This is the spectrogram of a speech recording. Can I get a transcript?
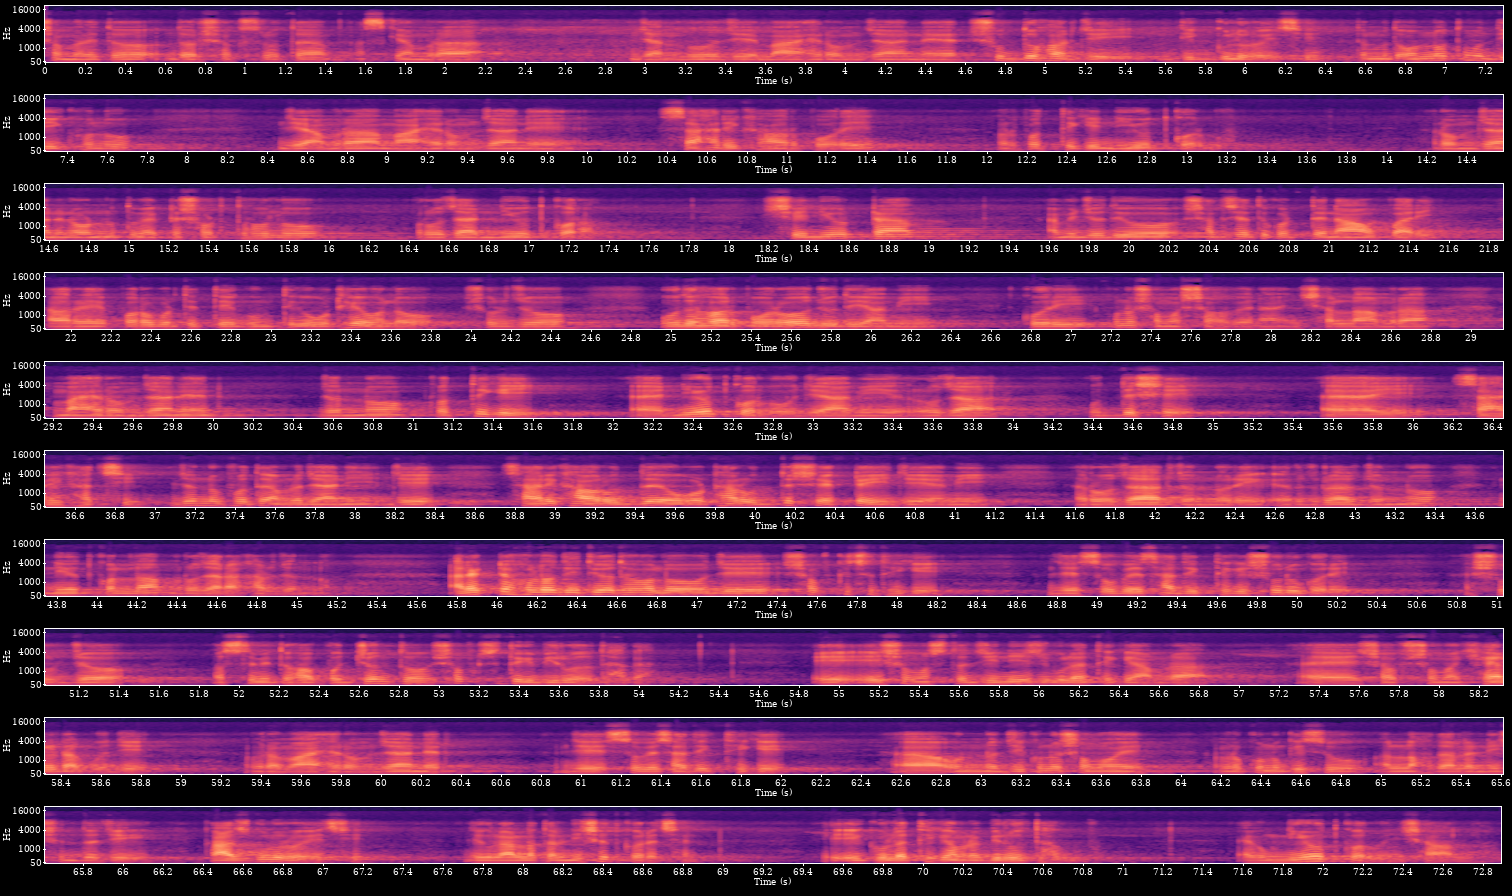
সম্মানিত দর্শক শ্রোতা, আজকে আমরা জানব যে মাহে রমজানের শুদ্ধ হওয়ার যেই দিকগুলো রয়েছে, তার মধ্যে অন্যতম দিক হলো যে আমরা মাহে রমজানে সাহারি খাওয়ার পরে আমরা প্রত্যেকে নিয়ত করব। রমজানের অন্যতম একটা শর্ত হলো রোজার নিয়ত করা সেই নিয়তটা আমি যদিও সাথে সাথে করতে নাও পারি, আর পরবর্তীতে ঘুম থেকে উঠে হলেও সূর্য উদয় হওয়ার পরও যদি আমি করি, কোনো সমস্যা হবে না। ইনশাল্লাহ আমরা মাহে রমজানের জন্য প্রত্যেকেই নিয়ত করব যে আমি রোজার উদ্দেশ্যে সাহারি খাচ্ছি। জন্য প্রতি আমরা জানি যে সাহারি খাওয়ার উদ্দে ওঠার উদ্দেশ্য একটাই যে আমি রোজার জন্য রোজার জন্য নিয়ত করলাম রোজা রাখার জন্য। আরেকটা হলো, দ্বিতীয়ত হলো যে সব কিছু থেকে, যে সোবে সাদিক থেকে শুরু করে, সূর্য অস্তমিত হওয়া পর্যন্ত সব কিছু থেকে বিরত থাকা। এই সমস্ত জিনিসগুলা থেকে আমরা সব সময় খেয়াল রাখব যে, আমরা মাহে রমজানের যে সোবে সাদিক থেকে অন্য যে কোনো সময়ে আমরা কোনো কিছু আল্লাহ তালা নিষিদ্ধ যে কাজগুলো রয়েছে, যেগুলো আল্লাহ তালা নিষেধ করেছেন, এগুলো থেকে আমরা বিরত থাকব এবং নিয়ত করব ইনশাআল্লাহ।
